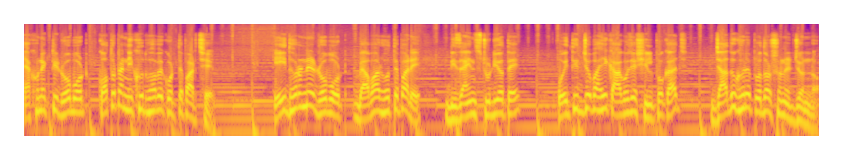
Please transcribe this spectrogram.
এখন একটি রোবট কতটা নিখুঁতভাবে করতে পারছে। এই ধরনের রোবট ব্যবহার হতে পারে ডিজাইন স্টুডিওতে, ঐতিহ্যবাহী কাগজে শিল্পকাজ জাদুঘরে প্রদর্শনের জন্য।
